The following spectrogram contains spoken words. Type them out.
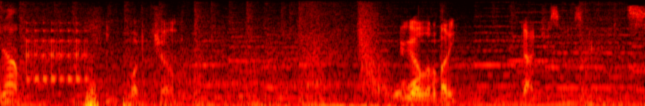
Jump. What a jump. Here you go, little buddy. Got you some experience.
